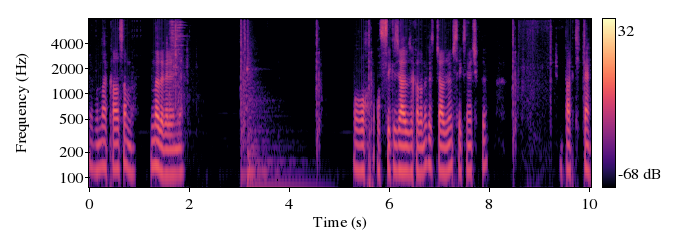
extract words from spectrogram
Ya Bunlar kalsa mı? Bunları da verelim ya. Oh 38 cazibe kazandık. Cazibemiz 80'e çıktı. Şimdi taktikten.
